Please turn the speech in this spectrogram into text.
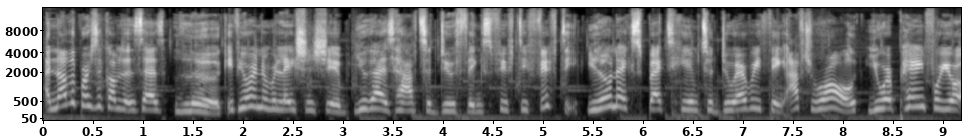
Another person comes and says, look, if you're in a relationship, you guys have to do things 50 50. You don't expect him to do everything. After all, all, you were paying for your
